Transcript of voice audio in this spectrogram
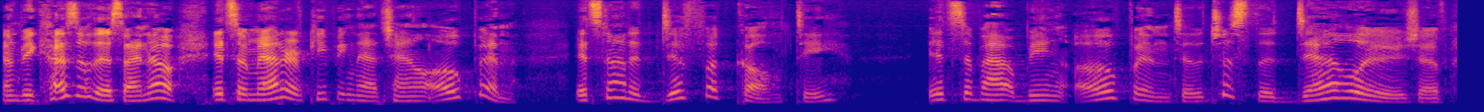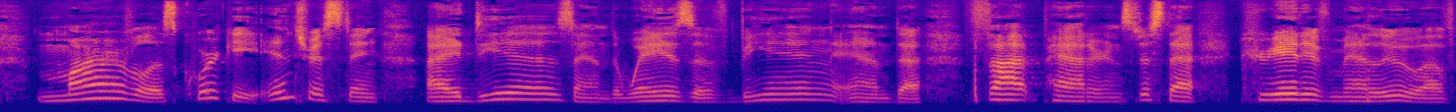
And because of this, I know it's a matter of keeping that channel open. It's not a difficulty. It's about being open to just the deluge of marvelous, quirky, interesting ideas and ways of being and uh, thought patterns, just that creative milieu of,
